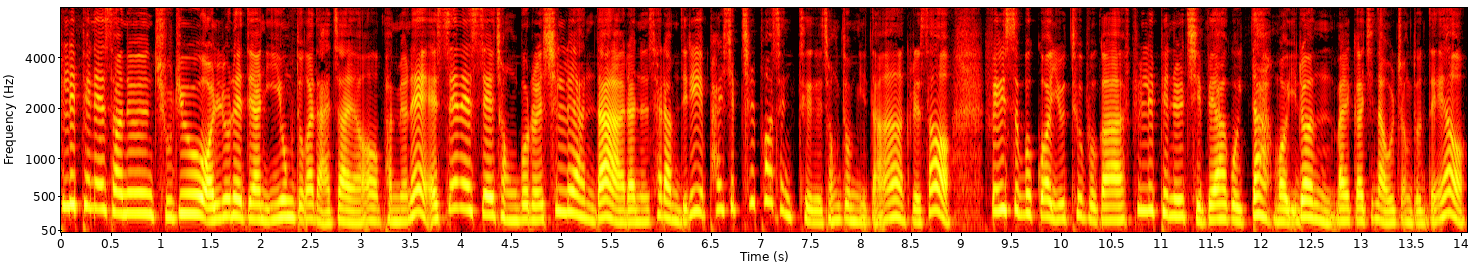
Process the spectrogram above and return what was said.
필리핀에서는 주류 언론에 대한 이용도가 낮아요. 반면에 SNS의 정보를 신뢰한다라는 사람들이 87% 정도입니다. 그래서 페이스북과 유튜브가 필리핀을 지배하고 있다. 뭐 이런 말까지 나올 정도인데요.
